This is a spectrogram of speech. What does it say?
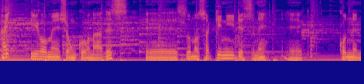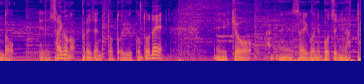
はい、インフォメーションコーナーです。えーその先にですね、えー今年度、えー最後のプレゼントということで、えー今日、えー最後にボツになった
